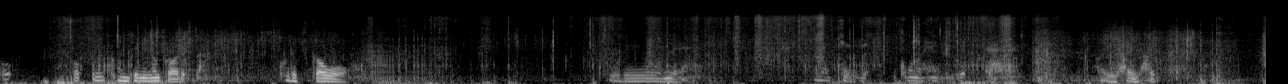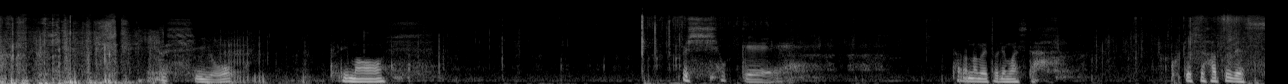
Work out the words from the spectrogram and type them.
おおいい感じになんかある。これ使おう。これをねこの辺で。はいはいはい。よしよ。取ります。よしオッケー。タラの芽取れました。今年初です。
